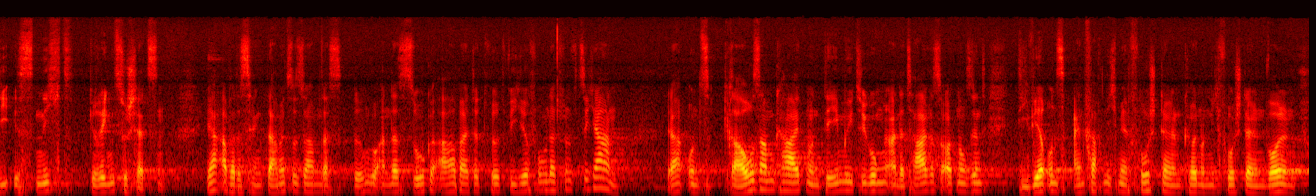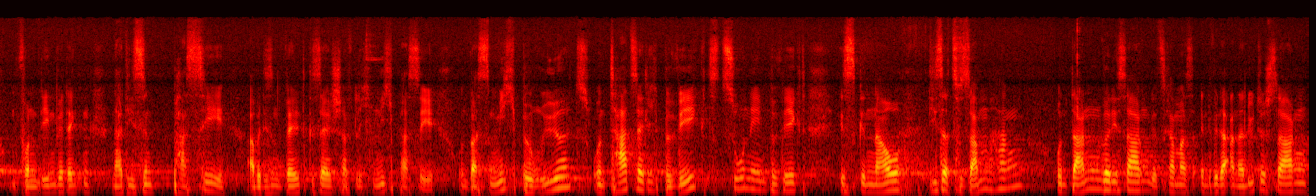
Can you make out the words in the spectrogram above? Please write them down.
die ist nicht gering zu schätzen. Ja, aber das hängt damit zusammen, dass irgendwo anders so gearbeitet wird wie hier vor 150 Jahren. Ja, und Grausamkeiten und Demütigungen an der Tagesordnung sind, die wir uns einfach nicht mehr vorstellen können und nicht vorstellen wollen und von denen wir denken, na, die sind passé, aber die sind weltgesellschaftlich nicht passé. Und was mich berührt und tatsächlich bewegt, zunehmend bewegt, ist genau dieser Zusammenhang und dann würde ich sagen, jetzt kann man es entweder analytisch sagen,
